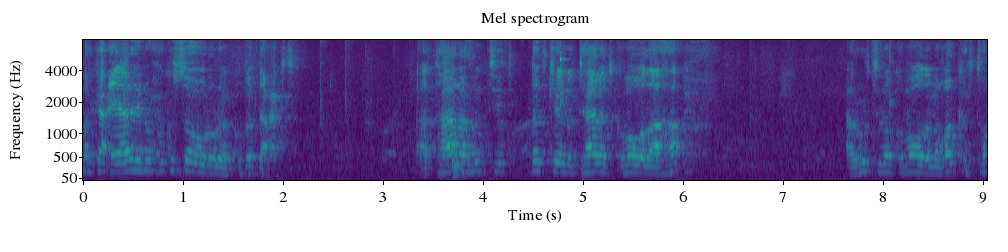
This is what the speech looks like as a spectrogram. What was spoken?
Marka ciyaaraheen waxay ku soo urureen kubadda cagta. Taana runtii dadkeenu taalad kuma wada aha. Caruurtuna kuma wada noqon karto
